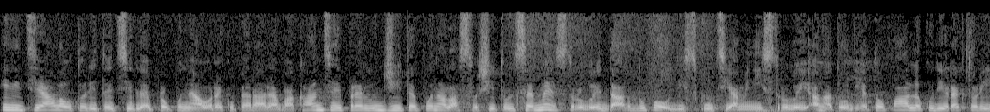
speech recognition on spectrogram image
Inițial, autoritățile propuneau recuperarea vacanței prelungite până la sfârșitul semestrului, dar după o discuție a ministrului Anatolie Topală cu directorii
